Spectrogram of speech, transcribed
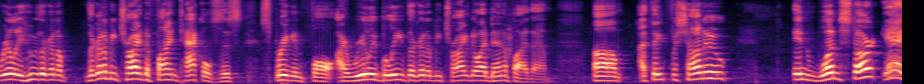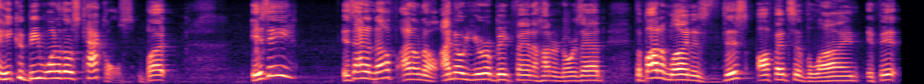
really who they're gonna. They're gonna be trying to find tackles this spring and fall. I really believe they're gonna be trying to identify them. Um, I think Fashanu, in one start, yeah, he could be one of those tackles, but is he? Is that enough? I don't know. I know you're a big fan of Hunter Nourzad. The bottom line is this offensive line, if it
